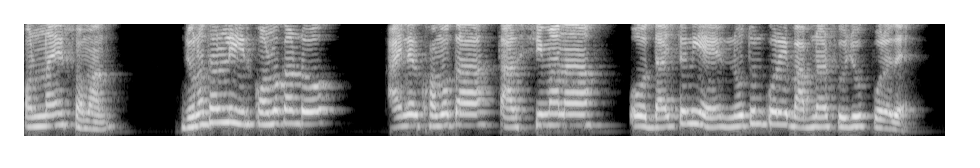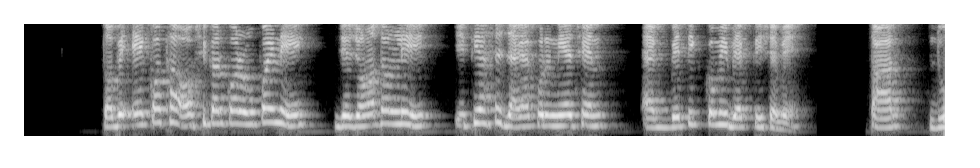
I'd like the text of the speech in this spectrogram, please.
অন্যায়ের সমান? জোনাথন লির কর্মকাণ্ড, আইনের ক্ষমতা, তার সীমানা ও দায়িত্ব নিয়ে নতুন করে ভাবনার সুযোগ করে দেয়। তবে এ কথা অস্বীকার করার উপায় নেই যে জনাতন লি ইতিহাসে জায়গা করে নিয়েছেন এক ব্যতিক্রমী ব্যক্তি হিসেবে। তার দু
